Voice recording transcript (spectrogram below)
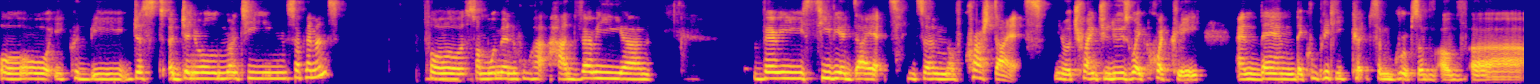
or it could be just a general multi supplement for some women who ha- had very um, very severe diet in terms of crash diets you know trying to lose weight quickly and then they completely cut some groups of of, uh,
